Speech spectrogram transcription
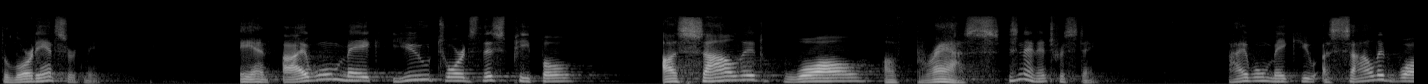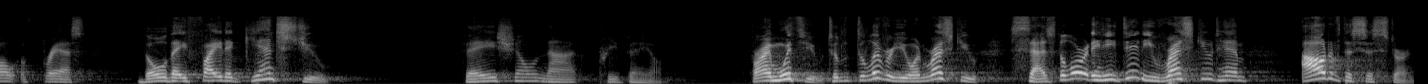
The Lord answered me, and I will make you towards this people a solid wall of brass. Isn't that interesting? I will make you a solid wall of brass. Though they fight against you, they shall not prevail. For I'm with you to deliver you and rescue, says the Lord. And he did. He rescued him out of the cistern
